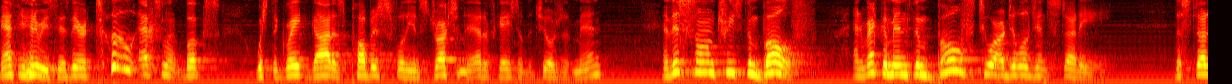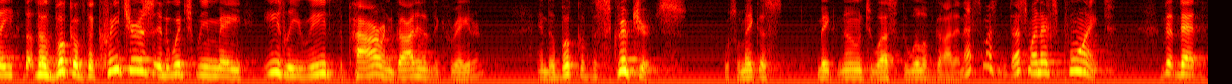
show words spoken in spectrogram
Matthew Henry says there are two excellent books which the great God has published for the instruction and edification of the children of men. And this psalm treats them both and recommends them both to our diligent study. The study, the, the book of the creatures, in which we may easily read the power and Godhead of the Creator, and the book of the scriptures, which will make us make known to us the will of God. And that's my, that's my next point. That, that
